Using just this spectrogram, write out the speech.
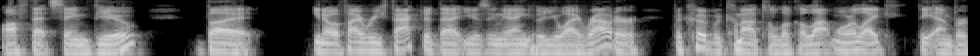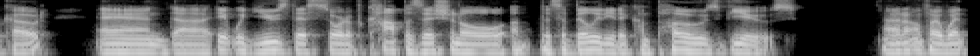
off that same view. But, you know, if I refactored that using the Angular UI router, the code would come out to look a lot more like the Ember code. And uh, it would use this sort of compositional, uh, this ability to compose views. I don't know if I went,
